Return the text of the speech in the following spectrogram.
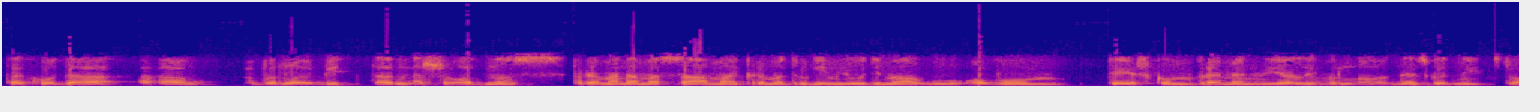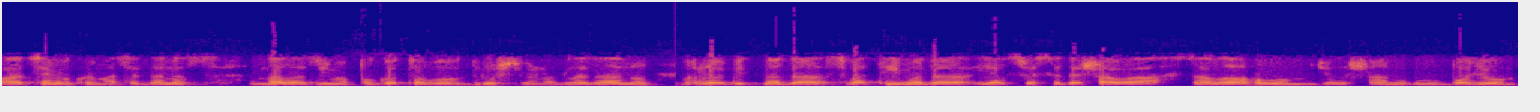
Tako da a, vrlo je bitan naš odnos prema nama sama i prema drugim ljudima u ovom teškom vremenu, jeli, vrlo nezgodnim situacijama u kojima se danas nalazimo, pogotovo društveno gledano. Vrlo je bitno da shvatimo da jel, sve se dešava sa Allahovom Đelešanu u boljom,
